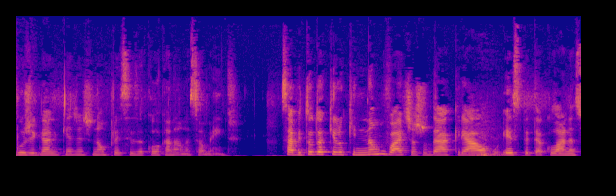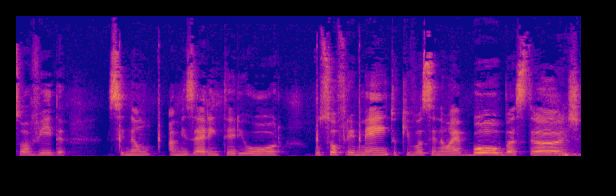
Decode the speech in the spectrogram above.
bugiganga que a gente não precisa colocar na nossa mente. Sabe, tudo aquilo que não vai te ajudar a criar algo espetacular na sua vida, senão a miséria interior, o sofrimento que você não é boa bastante,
